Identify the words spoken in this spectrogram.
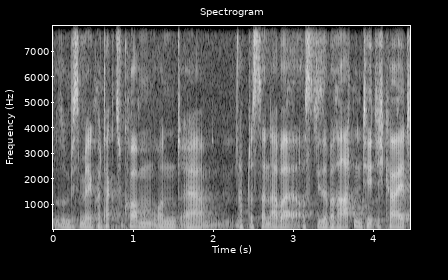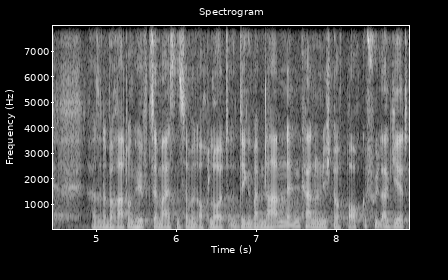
so ein bisschen mehr in Kontakt zu kommen und äh, habe das dann aber aus dieser beratenden Tätigkeit, also eine Beratung hilft ja meistens, wenn man auch Leute Dinge beim Namen nennen kann und nicht nur auf Bauchgefühl agiert,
